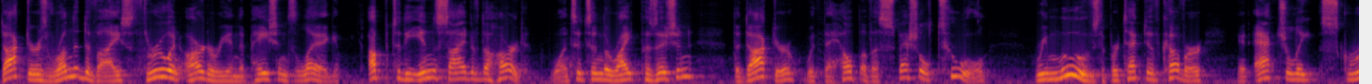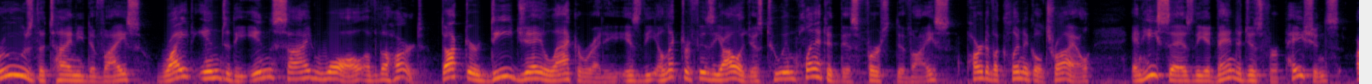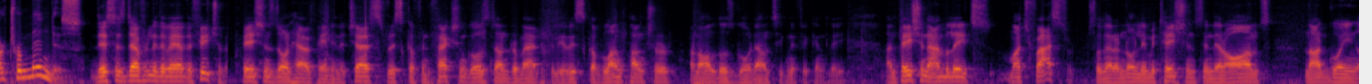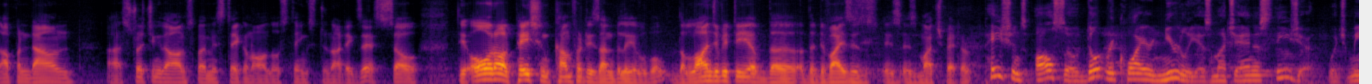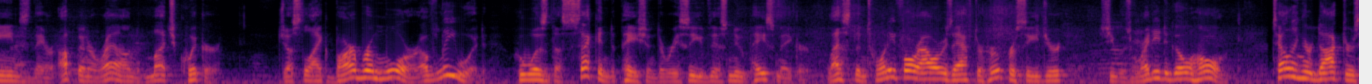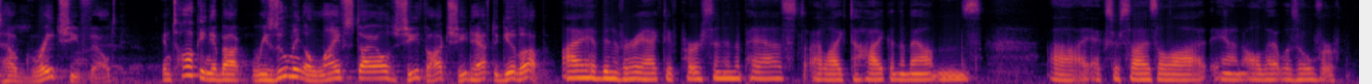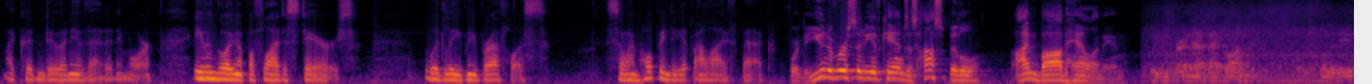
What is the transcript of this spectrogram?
Doctors run the device through an artery in the patient's leg up to the inside of the heart. Once it's in the right position, the doctor, with the help of a special tool, removes the protective cover and actually screws the tiny device right into the inside wall of the heart. Dr. D.J. Lakkireddy is the electrophysiologist who implanted this first device, part of a clinical trial, and he says the advantages for patients are tremendous. This is definitely the way of the future. Patients don't have pain in the chest, risk of infection goes down dramatically, risk of lung puncture, and all those go down significantly. And patient ambulates much faster, so there are no limitations in their arms, not going up and down, uh, stretching the arms by mistake and all those things do not exist. So the overall patient comfort is unbelievable. The longevity of the, of the device is, is, is much better. Patients also don't require nearly as much anesthesia, which means they're up and around much quicker. Just like Barbara Moore of Leawood, who was the second patient to receive this new pacemaker. Less than 24 hours after her procedure, she was ready to go home, telling her doctors how great she felt and talking about resuming a lifestyle she thought she'd have to give up. I have been a very active person in the past. I like to hike in the mountains. Uh, I exercise a lot, and all that was over. I couldn't do any of that anymore. Even going up a flight of stairs would leave me breathless. So I'm hoping to get my life back. For the University of Kansas Hospital, I'm Bob Hallinan. We can turn that back on. One of these.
